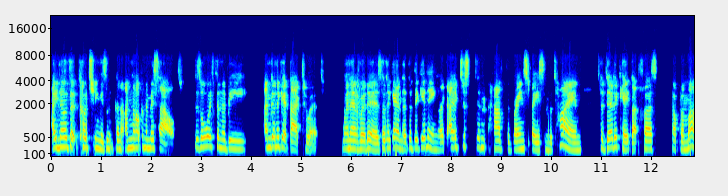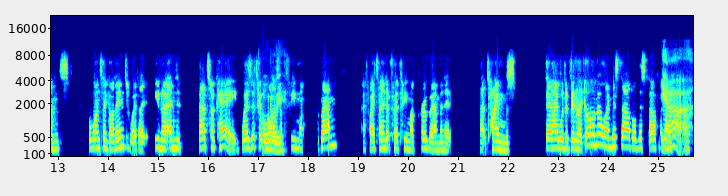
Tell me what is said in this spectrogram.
I know that coaching isn't going to, I'm not going to miss out. There's always going to be, I'm going to get back to it whenever it is. And again, at the beginning, like I just didn't have the brain space and the time to dedicate that first couple of months. But once I got into it, I, you know, and it, that's okay. Whereas if it totally. was a three month program, if I signed up for a three month program and it, that time was, then I would have been like, oh no, I missed out all this stuff. And yeah. I,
